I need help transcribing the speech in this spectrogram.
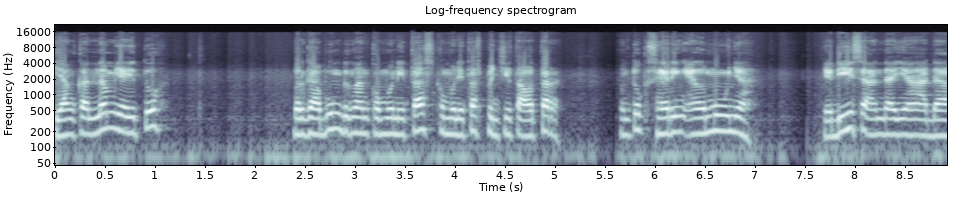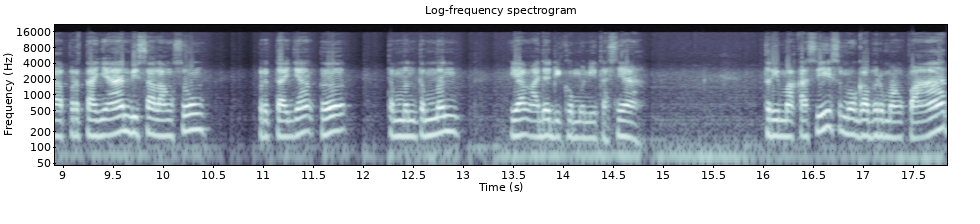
Yang keenam yaitu bergabung dengan komunitas-komunitas pencipta otter untuk sharing ilmunya. Jadi seandainya ada pertanyaan bisa langsung bertanya ke teman-teman yang ada di komunitasnya. Terima kasih, semoga bermanfaat.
